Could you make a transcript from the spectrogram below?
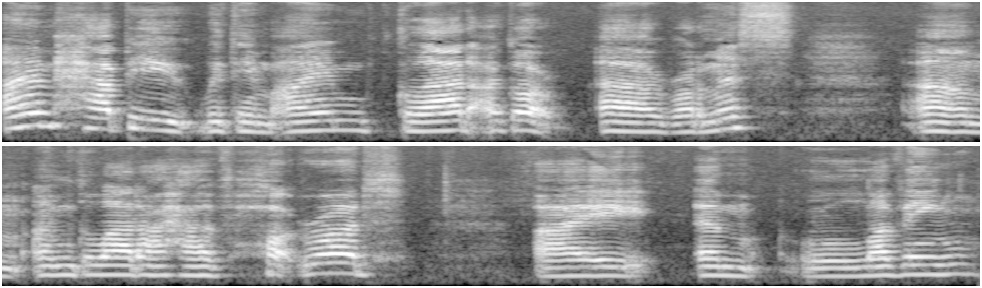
I am happy with him. I'm glad I got uh, Rodimus. Um, I'm glad I have Hot Rod. I am loving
